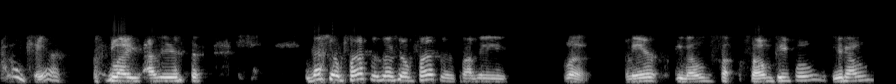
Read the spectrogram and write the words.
I don't care. like, I mean, that's your preference. That's your preference. I mean, look, I mean, you know, so, some people, you know,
